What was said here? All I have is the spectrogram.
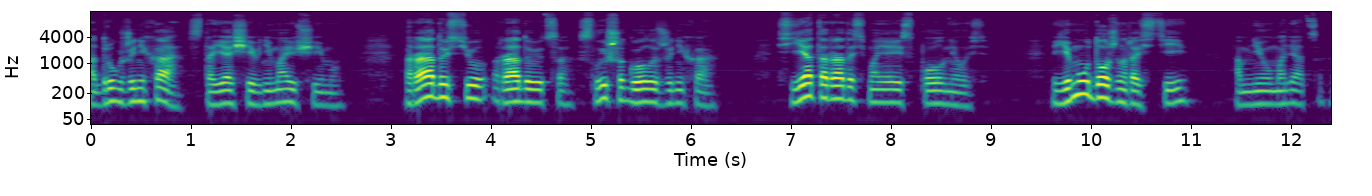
а друг жениха, стоящий и внимающий ему, радостью радуются, слыша голос жениха. Сия-то радость моя исполнилась. Ему должен расти, а мне умоляться.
